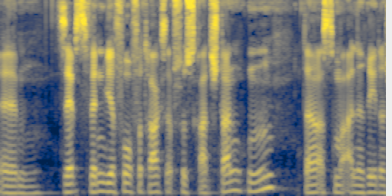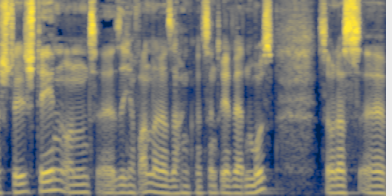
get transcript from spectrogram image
ähm, selbst wenn wir vor Vertragsabschluss gerade standen, da erstmal alle Räder stillstehen und äh, sich auf andere Sachen konzentriert werden muss, so dass äh,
